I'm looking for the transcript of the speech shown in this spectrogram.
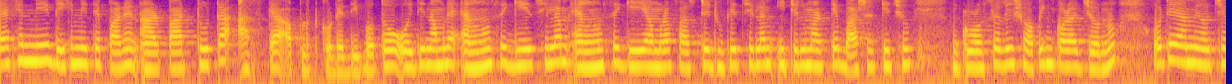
দেখেননি, দেখে নিতে পারেন। আর পার্ট টুটা আজকে আপলোড করে দিব। তো ওই দিন আমরা অ্যালনোসে গিয়েছিলাম। অ্যালনোসে গিয়ে আমরা ফার্স্টে ঢুকেছিলাম ইটেল মার্কে বাসার কিছু গ্রোসারি শপিং করার জন্য। ওটাই আমি হচ্ছে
